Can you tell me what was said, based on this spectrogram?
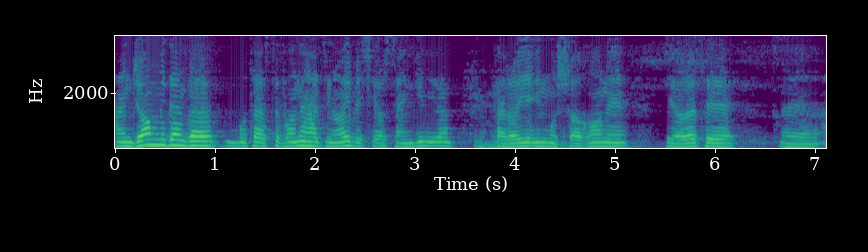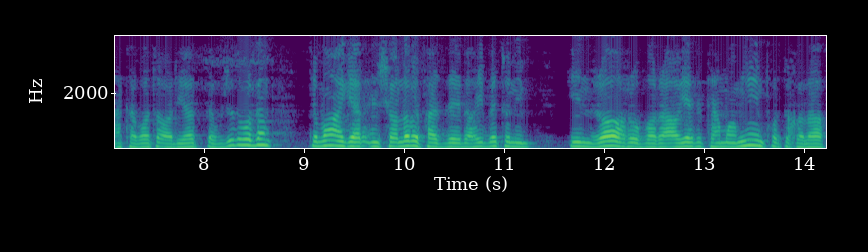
انجام میدن و متاسفانه هزینه های بسیار سنگین ایران برای این مشتاقان زیارت عتبات عالیات به وجود بردن که ما اگر انشالله به فضل الهی بتونیم این راه رو با رعایت تمامی این پروتکل‌ها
